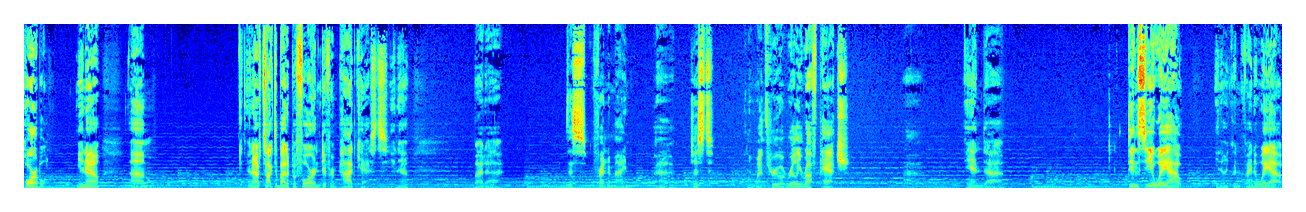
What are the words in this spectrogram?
horrible, you know? Um, and I've talked about it before in different podcasts, you know? But uh, this friend of mine uh, just you know, went through a really rough patch. Uh, and uh, didn't see a way out. You know, he couldn't find a way out.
